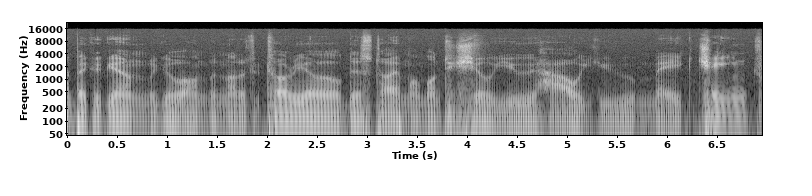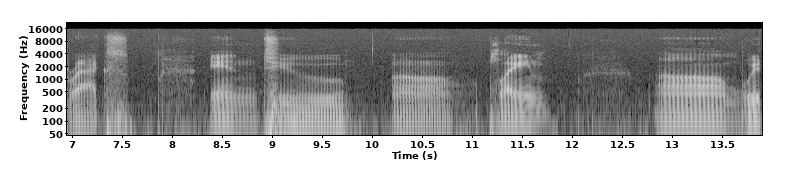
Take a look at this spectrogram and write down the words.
back again. We go on with another tutorial. This time I want to show you how you make chain tracks into uh, plane um, with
